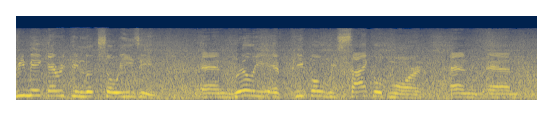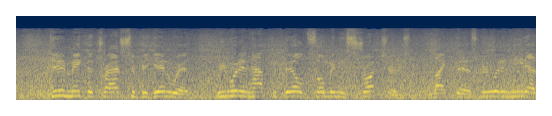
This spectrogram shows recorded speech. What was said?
We make everything look so easy and really, if people recycled more and, and didn't make the trash to begin with, we wouldn't have to build so many structures like this. We wouldn't need as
